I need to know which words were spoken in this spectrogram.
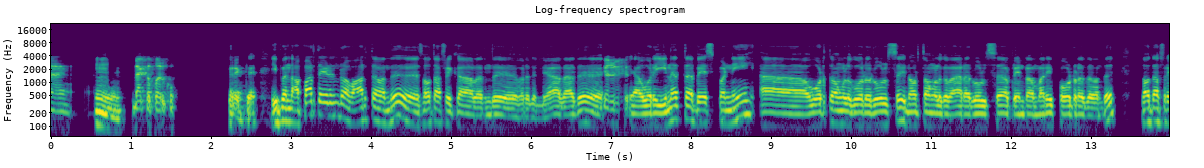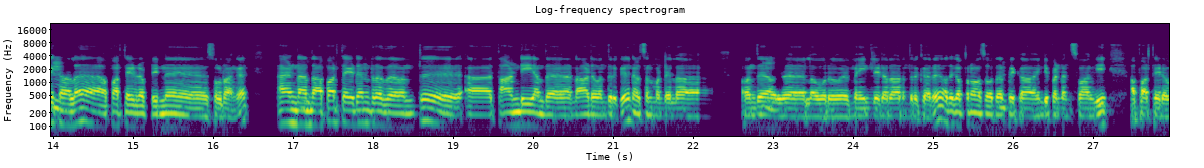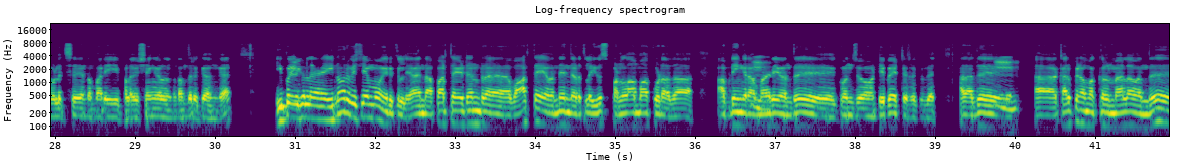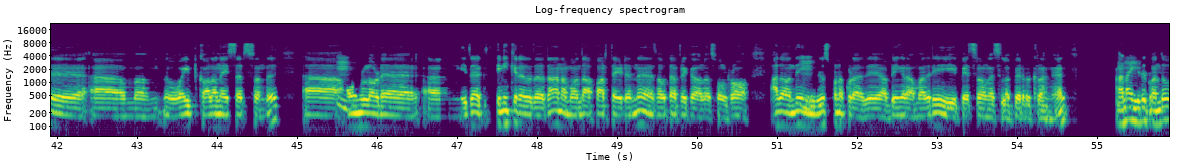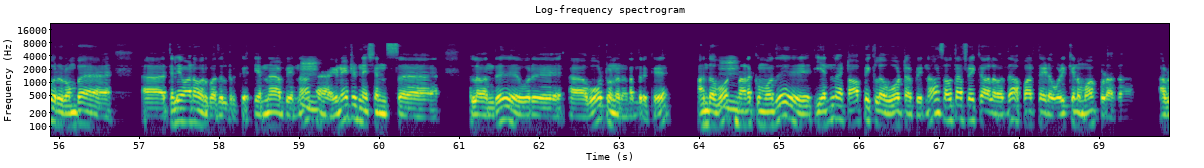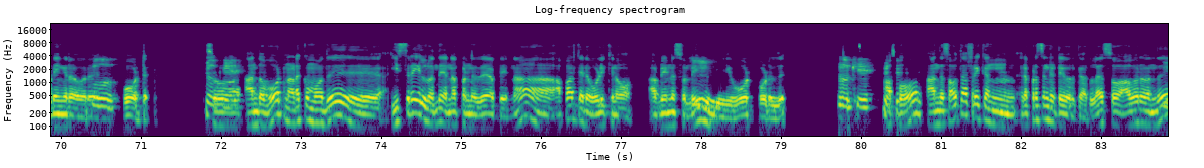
பேக்கப்பா இருக்கும். கரெக்ட் இப்ப இந்த அபார்த்தைடுன்ற வார்த்தை வந்து சவுத் ஆப்பிரிக்கால இருந்து வருது இல்லையா? அதாவது ஒரு இனத்தை பேஸ் பண்ணி ஒருத்தவங்களுக்கு ஒரு ரூல்ஸ் இன்னொருத்தவங்களுக்கு வேற ரூல்ஸ் அப்படின்ற மாதிரி போடுறது வந்து சவுத் ஆப்பிரிக்கால அபார்த்தைடு அப்படின்னு சொல்றாங்க. அண்ட் அந்த அபார்த்தைடுன்றத வந்து ஆஹ், தாண்டி அந்த நாடு வந்திருக்கு. நெல்சன் மண்டேலா வந்து. அதுல ஒரு மெயின் லீடரா இருந்திருக்காரு. அதுக்கப்புறம் சவுத். ஆப்பிரிக்கா இண்டிபெண்டன்ஸ் வாங்கி அபார்த்தைடை ஒழிச்சு இந்த மாதிரி பல விஷயங்கள் நடந்திருக்காங்க இப்ப. இதுல இன்னொரு விஷயமும் இருக்கு இல்லையா இந்த அபார்த்தைடுன்ற வார்த்தையை வந்து இந்த இடத்துல யூஸ் பண்ணலாமா கூடாதா அப்படிங்கிற. மாதிரி வந்து கொஞ்சம் டிபேட் இருக்குது அதாவது கருப்பின மக்கள் மேல வந்து ஒயிட் காலனைசர்ஸ் வந்து. அவங்களோட இத திணிக்கிறத தான் நம்ம வந்து அபார்த்தைடுன்னு சவுத் ஆப்பிரிக்கால சொல்றோம் அதை வந்து இங்க. யூஸ் பண்ணக்கூடாது அப்படிங்கிற மாதிரி பேசுறவங்க சில பேர் இருக்கிறாங்க ஆனா. இதுக்கு வந்து ஒரு ரொம்ப தெளிவான ஒரு பதில் இருக்கு என்ன அப்படின்னா. யுனைடெட் நேஷன்ஸ் வந்து ஒரு ஓட் ஒன்று நடந்திருக்கு அந்த ஓட். நடக்கும்போது என்ன டாபிக்ல ஓட் அப்படின்னா சவுத் ஆப்பிரிக்கால வந்து அபார்த்தைட ஒழிக்கணுமா கூடாதா அப்படிங்கிற ஒரு ஓ ஓட் சோ அந்த ஓட் நடக்கும்போது இஸ்ரேல் வந்து என்ன பண்ணுது அப்படின்னா அபார்த்தைட ஒழிக்கணும் அப்படின்னு சொல்லி. ஓட் போடுது அப்போ அந்த சவுத் ஆப்பிரிக்கன் ரெப்ரசன்டேட்டிவ் இருக்கார்ல சோ அவர் வந்து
